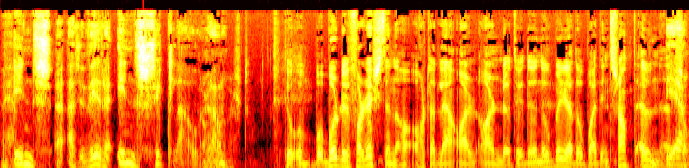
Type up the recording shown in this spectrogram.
ja. Ins att vara insikla och ramst. Du och borde förresten ha hørt at lära Arne nå börjar då på ett intressant ämne. Ja.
